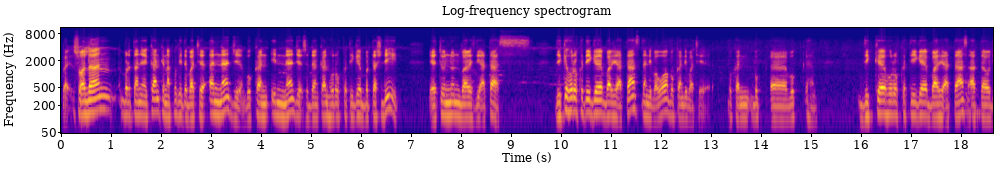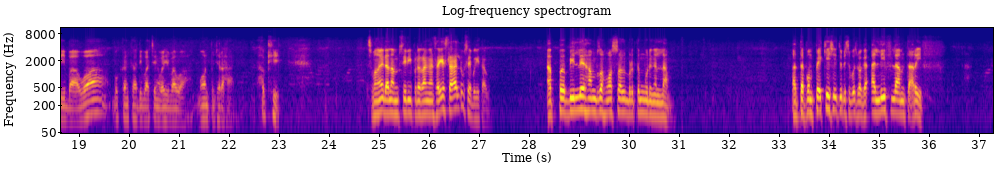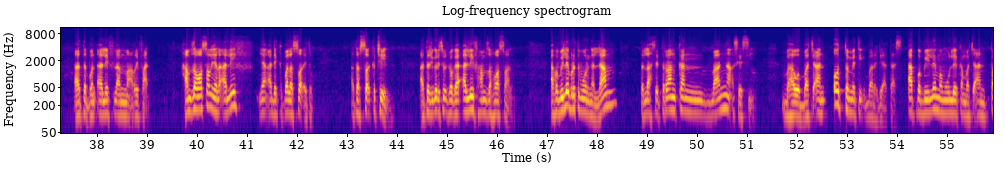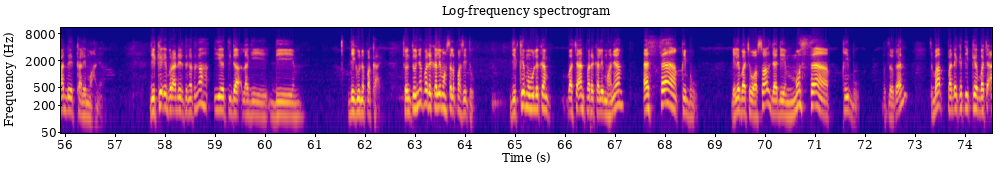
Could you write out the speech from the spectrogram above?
Baik, soalan bertanyakan kenapa kita baca an-naj bukan in-naj sedangkan huruf ketiga bertasydid iaitu nun baris di atas. Jika huruf ketiga baris di atas dan di bawah bukan dibaca. Bukan buk, uh, buk, uh, jika huruf ketiga baris atas atau di bawah bukankah dibaca dengan baris di bawah? Mohon pencerahan. Okey. Sebenarnya dalam siri penerangan saya selalu saya beritahu apabila hamzah wasal bertemu dengan lam ataupun package itu disebut sebagai alif lam ta'rif ataupun alif lam ma'rifat. Hamzah wasal ialah alif yang ada kepala sad itu atau sad kecil atau juga disebut sebagai alif hamzah wasal. Apabila bertemu dengan lam telah saya terangkan banyak sesi bahawa bacaan automatik baris di atas apabila memulakan bacaan pada kalimahnya jika ia berada di tengah-tengah, ia tidak lagi di diguna pakai. Contohnya pada kalimah selepas itu. Jika memulakan bacaan pada kalimahnya, Al-Thaqibu. Bila baca wasal, jadi Muthaqibu. Betul kan? Sebab pada ketika bacaan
